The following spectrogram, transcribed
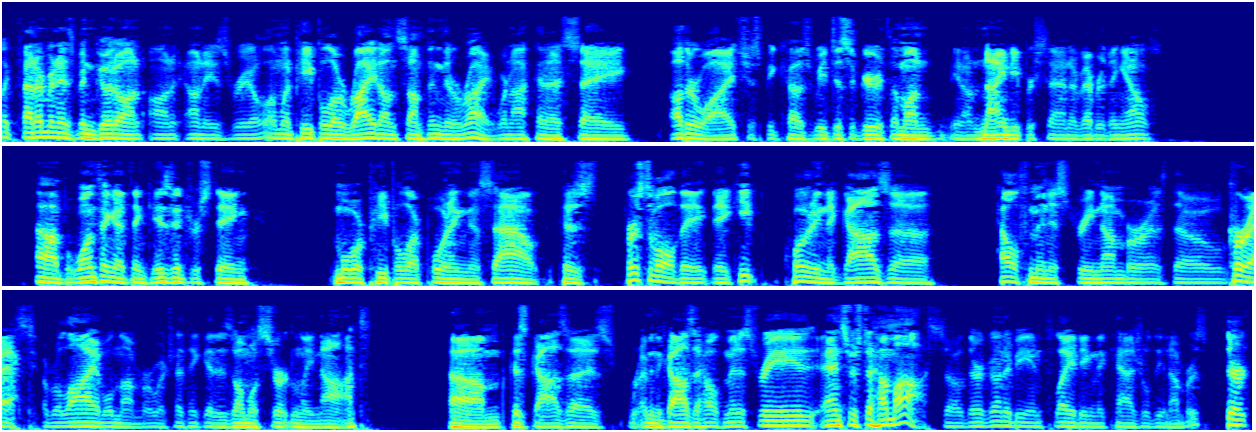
look, Fetterman has been good on, on, on Israel and when people are right on something, they're right. We're not going to say otherwise just because we disagree with them on, you know, 90% of everything else. Uh, but one thing I think is interesting, more people are pointing this out because first of all, they, they keep quoting the Gaza health ministry number as though Correct. a reliable number, which I think it is almost certainly not. Um, because Gaza is, I mean, the Gaza health ministry answers to Hamas, so they're going to be inflating the casualty numbers. There,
